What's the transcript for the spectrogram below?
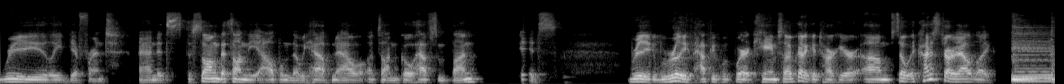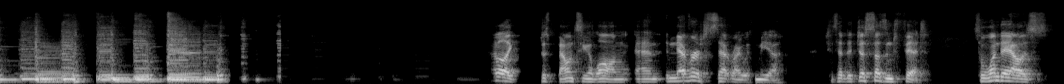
really different. And it's the song that's on the album that we have now. It's on Go Have Some Fun. It's really really happy with where it came. So I've got a guitar here. Um, so it kind of started out like kind of like just bouncing along, and it never set right with Mia. She said it just doesn't fit. So one day I was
